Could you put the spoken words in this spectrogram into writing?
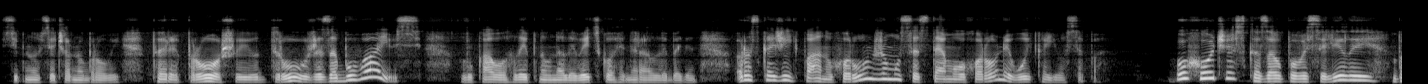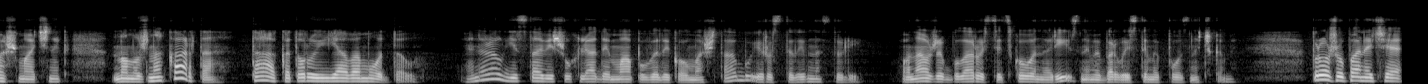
Сіпнувся Чорнобровий. Перепрошую, друже, забуваюсь, лукаво глипнув на Левицького генерал Лебедин. Розкажіть пану Хорунжому систему охорони вуйка Йосипа. Охоче, сказав повеселілий башмачник, но нужна карта, та, которую я вам отдав. Генерал дістав із шухляди мапу великого масштабу і розстелив на столі. Вона вже була розцяцькована різними барвистими позначками. Прошу, панече,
